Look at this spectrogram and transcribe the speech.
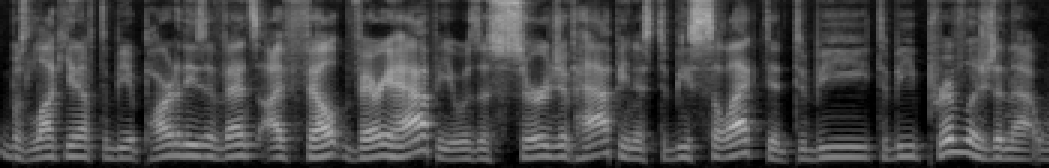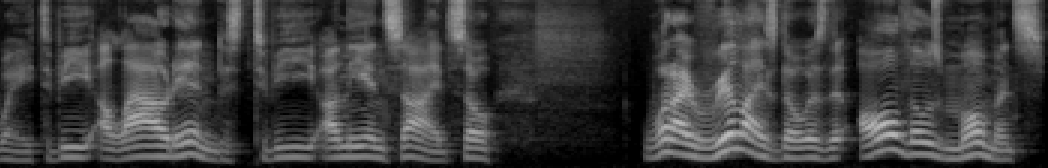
was lucky enough to be a part of these events, I felt very happy. It was a surge of happiness to be selected, to be to be privileged in that way, to be allowed in, to, to be on the inside. So what I realized though is that all those moments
